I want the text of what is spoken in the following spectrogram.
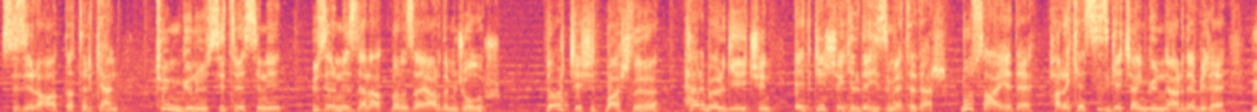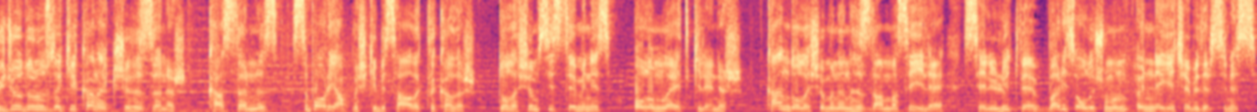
Sizi rahatlatırken tüm günün stresini üzerinizden atmanıza yardımcı olur. Dört çeşit başlığı her bölge için etkin şekilde hizmet eder. Bu sayede hareketsiz geçen günlerde bile vücudunuzdaki kan akışı hızlanır. Kaslarınız spor yapmış gibi sağlıklı kalır. Dolaşım sisteminiz olumlu etkilenir. Kan dolaşımının hızlanması ile selülit ve varis oluşumunun önüne geçebilirsiniz.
